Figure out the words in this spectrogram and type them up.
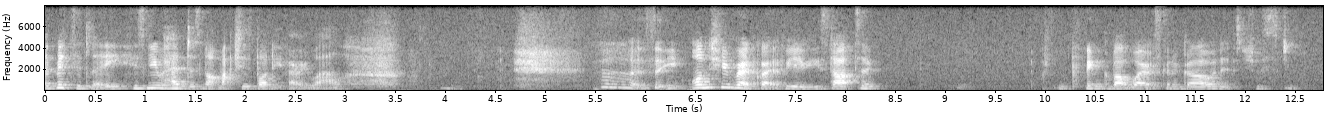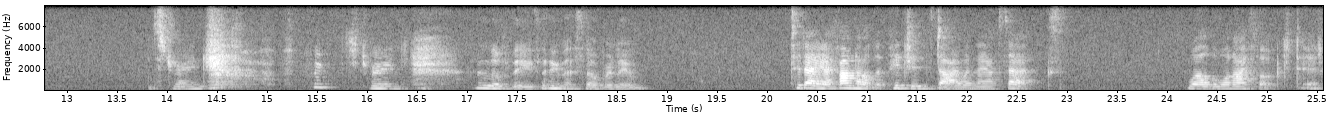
Admittedly, his new head does not match his body very well. so once you've read quite a few, you start to think about where it's going to go and it's just strange. strange. I love these. I think they're so brilliant. Today I found out that pigeons die when they have sex. Well, the one I fucked did.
